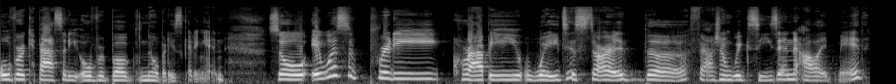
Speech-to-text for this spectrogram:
over capacity, overbooked, nobody's getting in. So it was a pretty crappy way to start the fashion week season, I'll admit.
